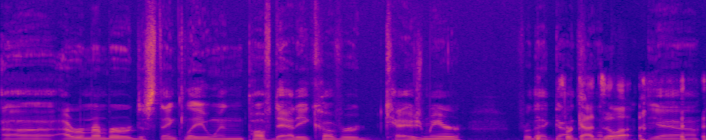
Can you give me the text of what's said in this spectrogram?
Uh, I remember distinctly when Puff Daddy covered Kashmir for that Godzilla. For Godzilla? Yeah.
